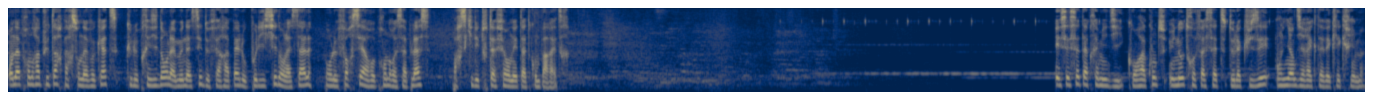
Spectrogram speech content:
On apprendra plus tard par son avocate que le président l'a menacé de faire appel aux policiers dans la salle pour le forcer à reprendre sa place parce qu'il est tout à fait en état de comparaître. Et c'est cet après-midi qu'on raconte une autre facette de l'accusé en lien direct avec les crimes.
